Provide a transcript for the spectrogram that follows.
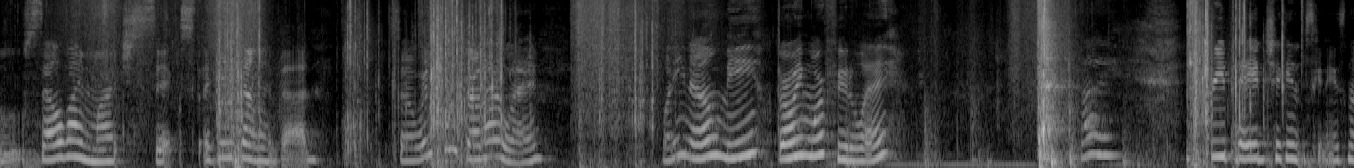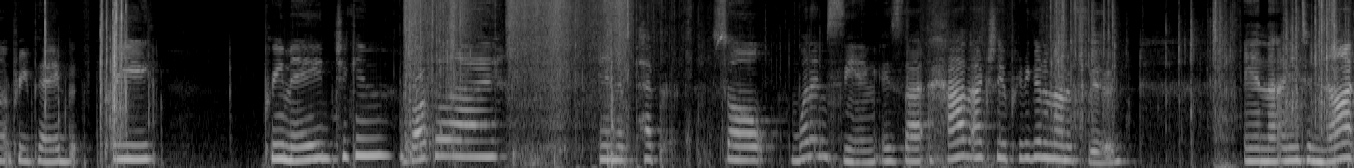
Ooh, sell by March 6th. I think that went bad. So we're just gonna throw that away. What do you know? Me throwing more food away. Hi. Prepaid chicken. Just kidding. It's not prepaid, but pre pre-made chicken, broccoli, and a pepper. So what I'm seeing is that I have actually a pretty good amount of food, and that I need to not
